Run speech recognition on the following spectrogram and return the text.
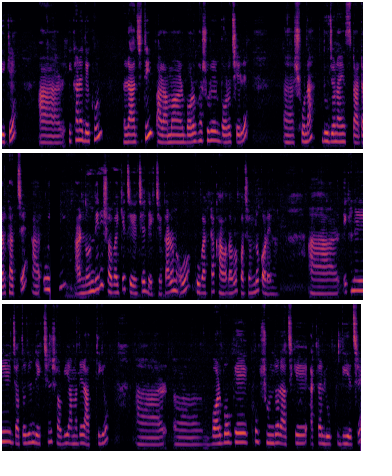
দিকে। আর এখানে দেখুন, রাজদীপ আর আমার বড় ভাসুরের বড় ছেলে সোনা দুজনাই স্টার্টার খাচ্ছে। আর ওই আর নন্দিনী সবাইকে চেয়ে চেয়ে দেখছে, কারণ ও খুব একটা খাওয়া দাওয়া পছন্দ করে না। আর এখানে যতজন দেখছেন সবই আমাদের আত্মীয়। আর বরবউকে খুব সুন্দর আজকে একটা লুক দিয়েছে।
